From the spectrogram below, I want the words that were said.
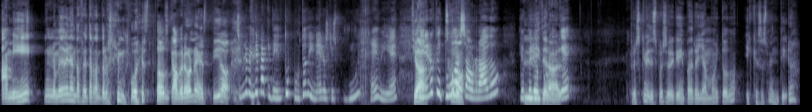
A mí no me deberían de afectar tanto los impuestos, cabrones, tío. Simplemente para que te den tu puto dinero, es que es muy heavy, ¿eh? Dinero que tú como- has ahorrado, yo, pero Literal. ¿por qué? Pero es que después se ve que mi padre llamó y todo, y que eso es mentira.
